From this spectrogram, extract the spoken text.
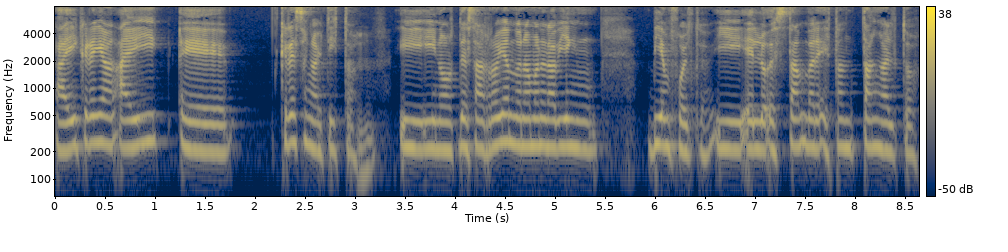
Ahí crean, ahí eh, crecen artistas y, y nos desarrollan de una manera bien, bien fuerte. Y eh, los estándares están tan altos.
